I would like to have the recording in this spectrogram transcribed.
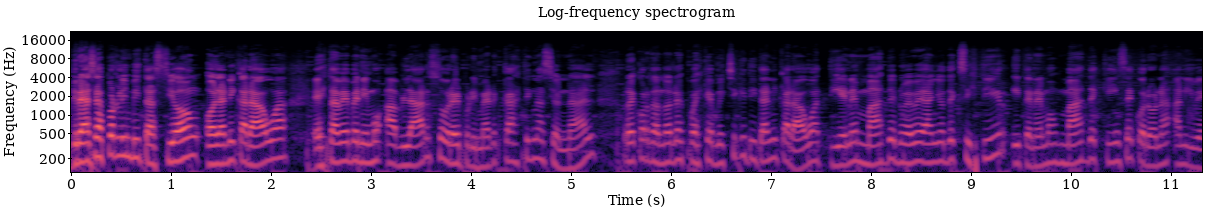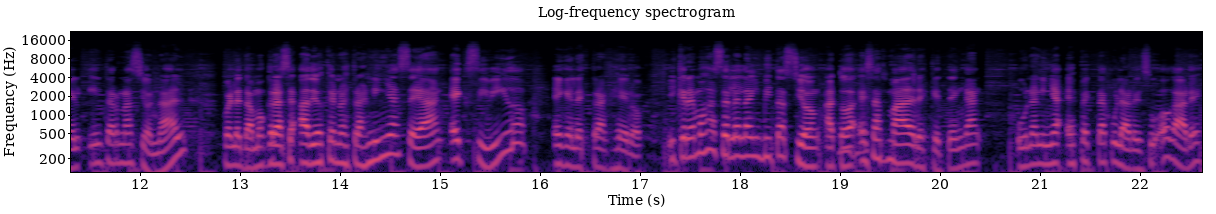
Gracias por la invitación. Hola Nicaragua. Esta vez venimos a hablar sobre el primer casting nacional, recordándoles pues que Mi Chiquitita Nicaragua tiene más de nueve años de existir y tenemos más de 15 coronas a nivel internacional. Pues les damos gracias a Dios que nuestras niñas se han exhibido en el extranjero. Y queremos hacerle la invitación a todas esas madres que tengan una niña espectacular en sus hogares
